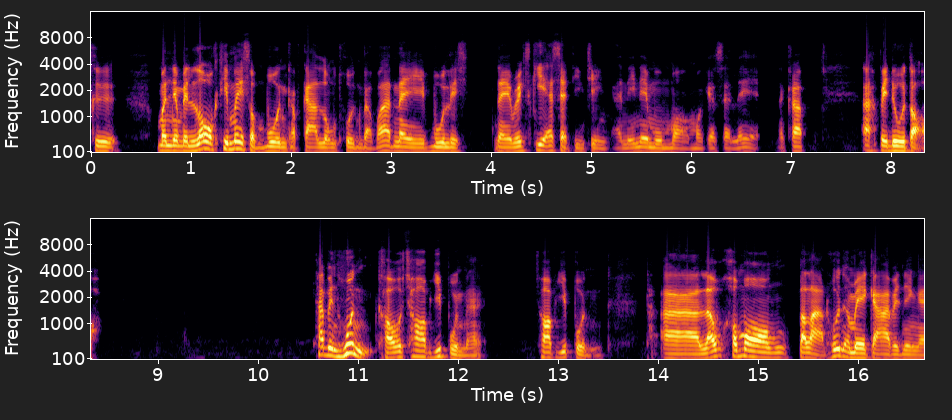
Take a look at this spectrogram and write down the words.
คือมันยังเป็นโลกที่ไม่สมบูรณ์กับการลงทุนแบบว่าใน bullish ใน risky asset จริง ๆ อันนี้ในมุมมอง Morgan Stanley นะครับอะไปดูต่อ ถ้าเป็นหุ้นเขาชอบญี่ปุ่นนะชอบญี่ปุ่นอ่าแล้วเขามองตลาดหุ้นอเมริกาเป็นยังไง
